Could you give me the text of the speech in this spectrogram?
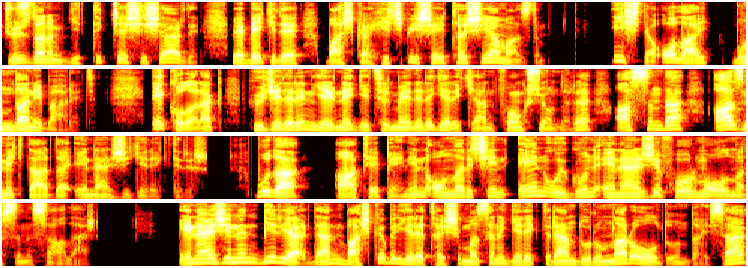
Cüzdanım gittikçe şişerdi ve belki de başka hiçbir şey taşıyamazdım. İşte olay bundan ibaret. Ek olarak hücrelerin yerine getirmeleri gereken fonksiyonları aslında az miktarda enerji gerektirir. Bu da ATP'nin onlar için en uygun enerji formu olmasını sağlar. Enerjinin bir yerden başka bir yere taşınmasını gerektiren durumlar olduğunda ise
